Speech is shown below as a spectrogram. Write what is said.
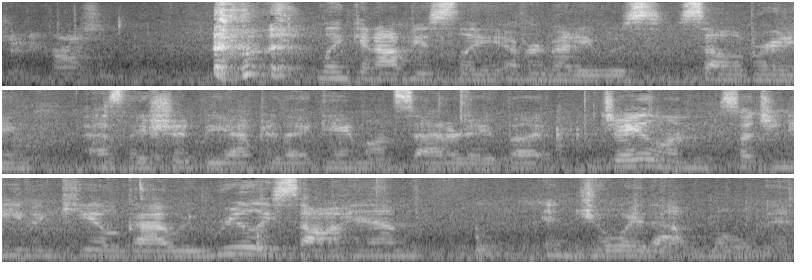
Jenni Carlson. Lincoln, obviously, everybody was celebrating as they should be after that game on Saturday. But Jalen, such an even keel guy, we really saw him enjoy that moment.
